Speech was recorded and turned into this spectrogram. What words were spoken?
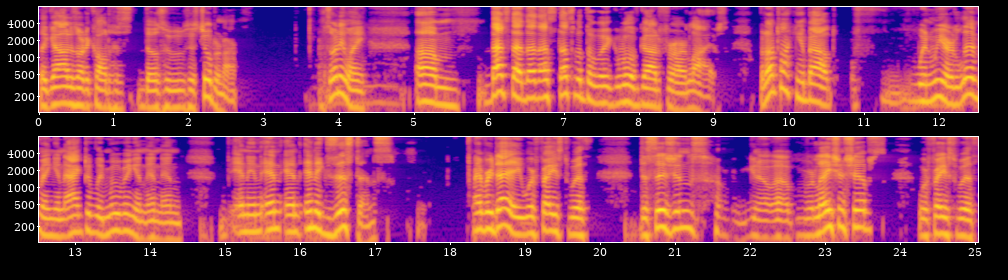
that god has already called his those who his children are. So anyway um that's that, that that's that's what the will of god for our lives. But i'm talking about when we are living and actively moving and and and and in and, and in existence every day we're faced with decisions you know uh, relationships we're faced with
